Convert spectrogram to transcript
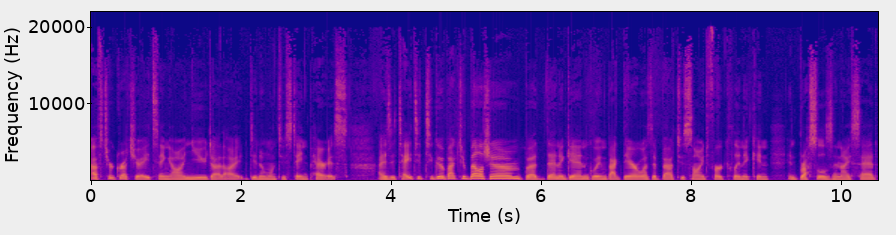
After graduating, I knew that I didn't want to stay in Paris. I hesitated to go back to Belgium, but then again, going back there was about to sign for a clinic in, in Brussels, and I said,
